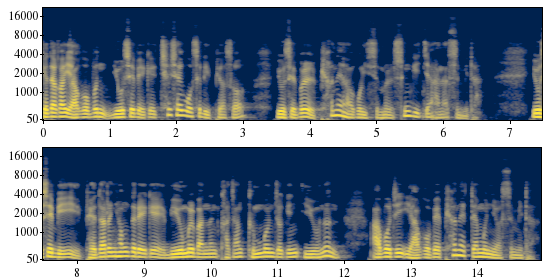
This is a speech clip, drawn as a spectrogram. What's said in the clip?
게다가 야곱은 요셉에게 채색 옷을 입혀서 요셉을 편애하고 있음을 숨기지 않았습니다. 요셉이 배다른 형들에게 미움을 받는 가장 근본적인 이유는 아버지 야곱의 편애 때문이었습니다.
